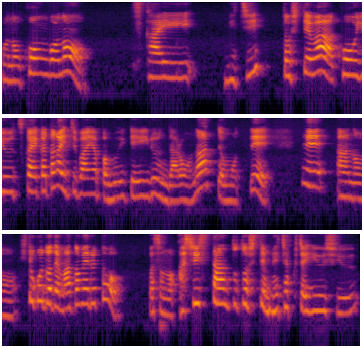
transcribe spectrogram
この今後の使い道としては、こういう使い方が一番やっぱ向いているんだろうなって思って、で、あの、一言でまとめると、そのアシスタントとしてめちゃくちゃ優秀。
